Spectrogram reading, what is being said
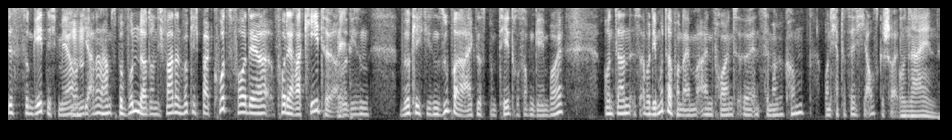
bis zum geht nicht mehr und die anderen haben es bewundert und ich war dann wirklich bei kurz vor der vor der Rakete, also diesen wirklich diesen Superereignis beim Tetris auf dem Gameboy Und dann ist aber die Mutter von einem einen Freund äh, ins Zimmer gekommen und ich habe tatsächlich ausgeschaltet. Oh nein.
